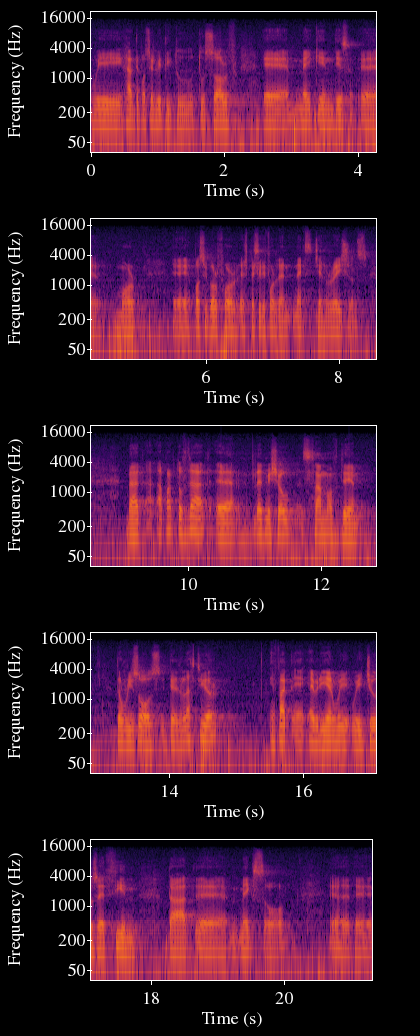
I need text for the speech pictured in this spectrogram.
we have the possibility to, to solve making this more uh, possible for, especially for the next generations. But apart of that, uh, let me show some of the the results. The last year, in fact, every year we, we choose a theme that uh, makes or, uh, the,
